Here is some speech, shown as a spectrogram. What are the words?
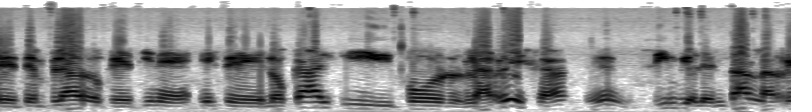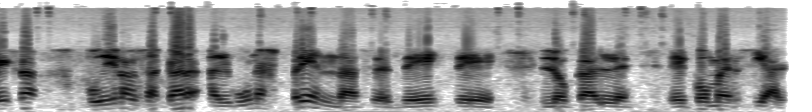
eh, templado que tiene este local y por la reja, eh, sin violentar la reja, pudieron sacar algunas prendas de este local comercial.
